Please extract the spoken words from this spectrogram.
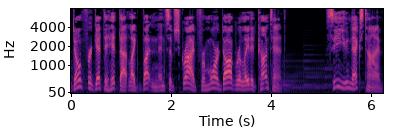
Don't forget to hit that like button and subscribe for more dog-related content. See you next time.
